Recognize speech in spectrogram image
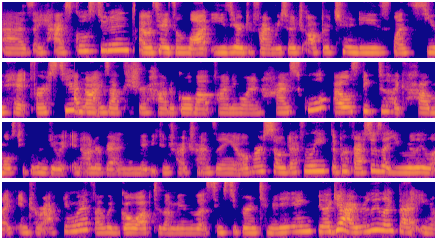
as a high school student. I would say it's a lot easier to find research opportunities once you hit first year. I'm not exactly sure how to go about finding one in high school. I will speak to like how most people can do it in undergrad and maybe you can try translating it over. So definitely the professors that you really like interacting with, I would go up to them and that seems super intimidating. Be like, yeah, I really like that, you know,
